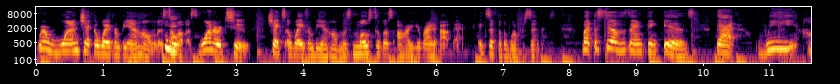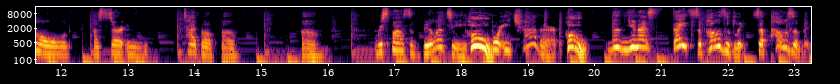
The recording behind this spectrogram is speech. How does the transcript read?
we're one check away from being homeless. Some Mhm. of us, one or two checks away from being homeless. Most of us are. You're right about that, except for the one percenters. But still, the same thing is that we hold a certain type of of of responsibility Who? for each other. Who? The United States supposedly, supposedly,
